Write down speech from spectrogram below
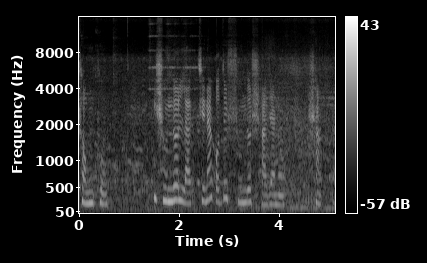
শঙ্খ। কি সুন্দর লাগছে না? কত সুন্দর সাজানো শাঁখটা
